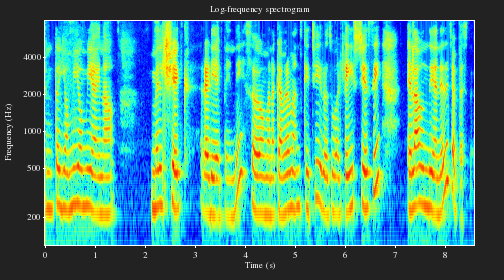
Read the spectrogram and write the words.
ఎంత యమ్మి యమ్మి అయిన మిల్క్ షేక్ రెడీ అయిపోయింది. సో మన కెమెరామ్యాన్స్కి ఇచ్చి ఈరోజు వాళ్ళు టేస్ట్ చేసి ఎలా ఉంది అనేది చెప్పేస్తారు.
